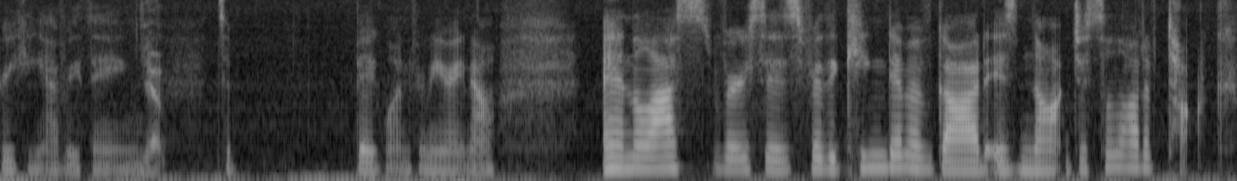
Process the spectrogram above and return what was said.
freaking everything. Yep. Big one for me right now. And the last verse is For the kingdom of God is not just a lot of talk,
